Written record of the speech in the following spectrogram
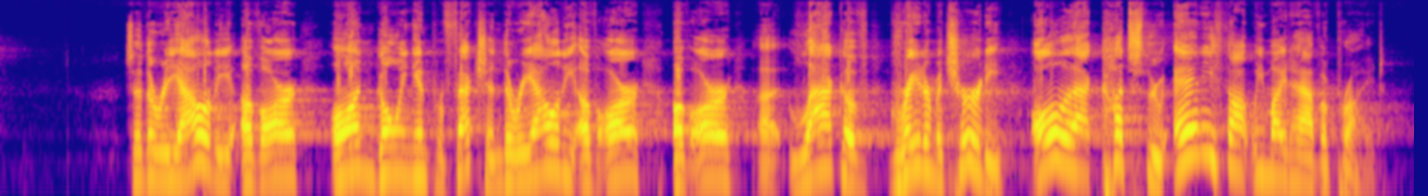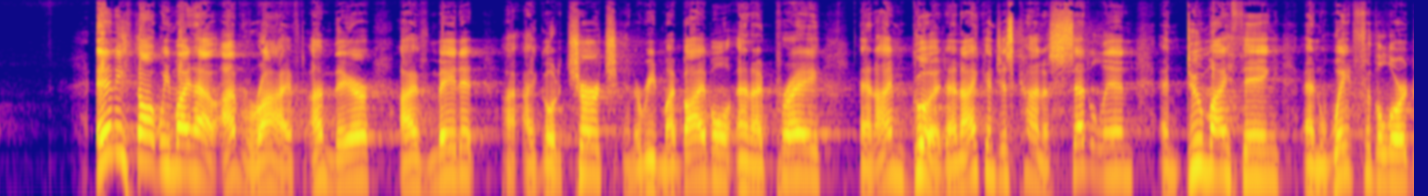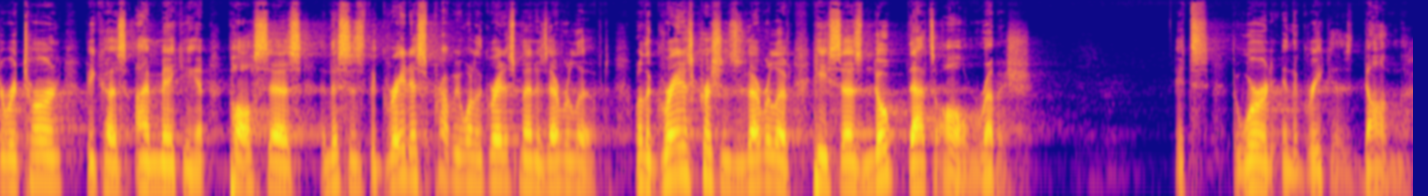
So, the reality of our ongoing imperfection, the reality of our, of our uh, lack of greater maturity, all of that cuts through any thought we might have of pride. Any thought we might have, I've arrived, I'm there, I've made it, I, I go to church and I read my Bible and I pray and I'm good and I can just kind of settle in and do my thing and wait for the Lord to return because I'm making it. Paul says, and this is the greatest, probably one of the greatest men who's ever lived, one of the greatest Christians who's ever lived. He says, Nope, that's all rubbish. It's the word in the Greek is dung.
